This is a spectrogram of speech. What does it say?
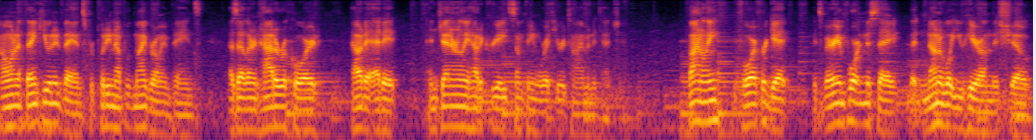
I want to thank you in advance for putting up with my growing pains as I learn how to record, how to edit, and generally how to create something worth your time and attention. Finally, before I forget, it's very important to say that none of what you hear on this show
